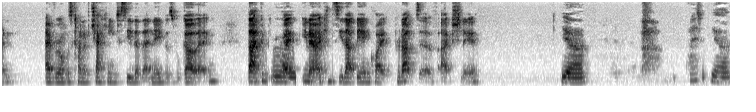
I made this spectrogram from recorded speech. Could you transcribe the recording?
and everyone was kind of checking to see that their neighbors were going that could be Mm. quite you know i can see that being quite productive actually Yeah. I, yeah.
